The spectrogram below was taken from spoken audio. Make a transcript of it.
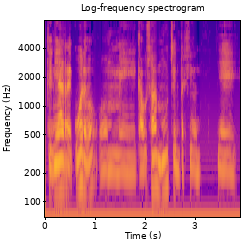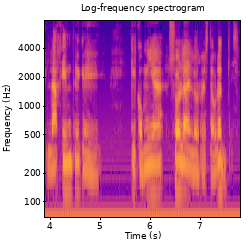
tenía el recuerdo o me causaba mucha impresión eh, la gente que, que comía sola en los restaurantes.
